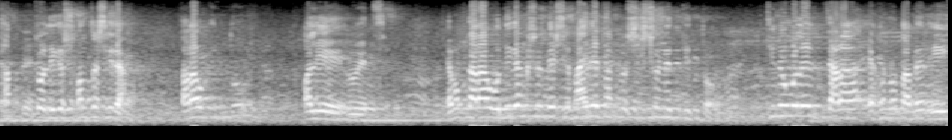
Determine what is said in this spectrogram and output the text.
ছাত্রলীগের সন্ত্রাসীরা, তারাও কিন্তু পালিয়ে রয়েছে। এবং তারা অধিকাংশ দেশে বাইরে থাকলেও শীর্ষ নেতৃত্ব। তৃণমূলের যারা এখনও তাদের এই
